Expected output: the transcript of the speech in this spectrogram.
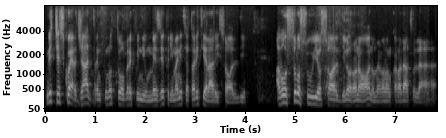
Invece Square già il 31 ottobre, quindi un mese prima, ha iniziato a ritirare i soldi. Avevo solo su io soldi, loro no, non mi avevano ancora dato il,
